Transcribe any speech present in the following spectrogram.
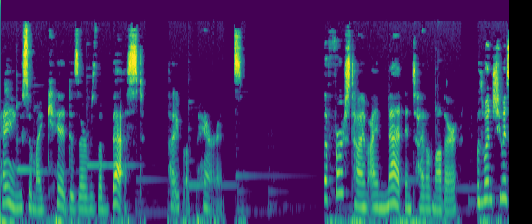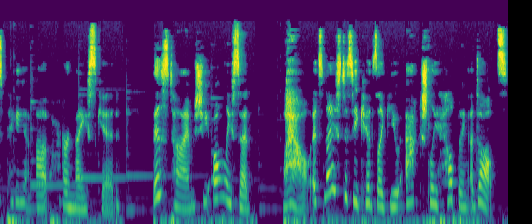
paying so my kid deserves the best type of parents. The first time I met Entitled Mother was when she was picking up her nice kid. This time, she only said, Wow, it's nice to see kids like you actually helping adults.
